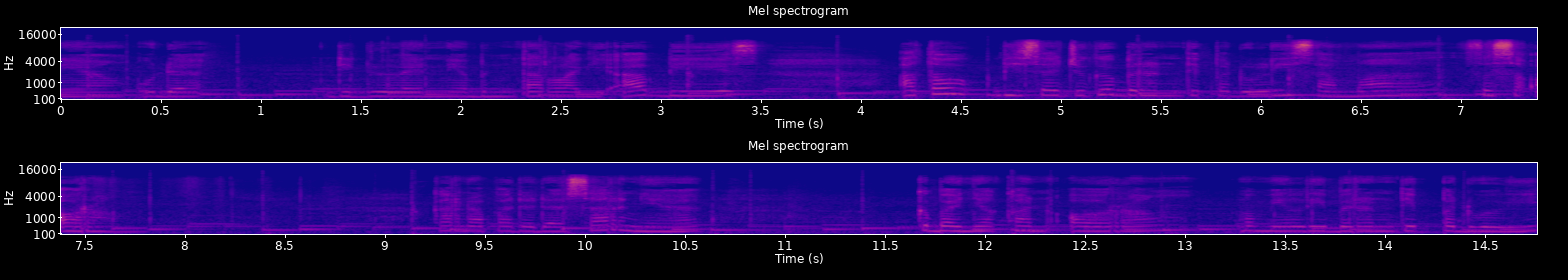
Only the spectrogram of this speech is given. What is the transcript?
yang udah di deadline bentar lagi habis, atau bisa juga berhenti peduli sama seseorang. Karena pada dasarnya, kebanyakan orang memilih berhenti peduli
